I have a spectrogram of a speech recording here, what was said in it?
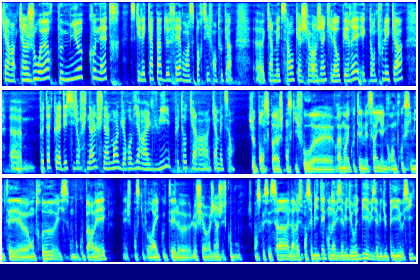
qu'un joueur peut mieux connaître ce qu'il est capable de faire, ou un sportif en tout cas, euh, qu'un médecin ou qu'un chirurgien qui l'a opéré, et que dans tous les cas, euh, peut-être que la décision finale, finalement, elle lui revient à lui plutôt qu'un qu'un médecin. Je pense pas. Je pense qu'il faut euh, vraiment écouter le médecin. Il y a une grande proximité entre eux. Ils se sont beaucoup parlé. Et je pense qu'il faudra écouter le, le chirurgien jusqu'au bout. Je pense que c'est ça la responsabilité qu'on a vis-à-vis du rugby et vis-à-vis du pays aussi.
